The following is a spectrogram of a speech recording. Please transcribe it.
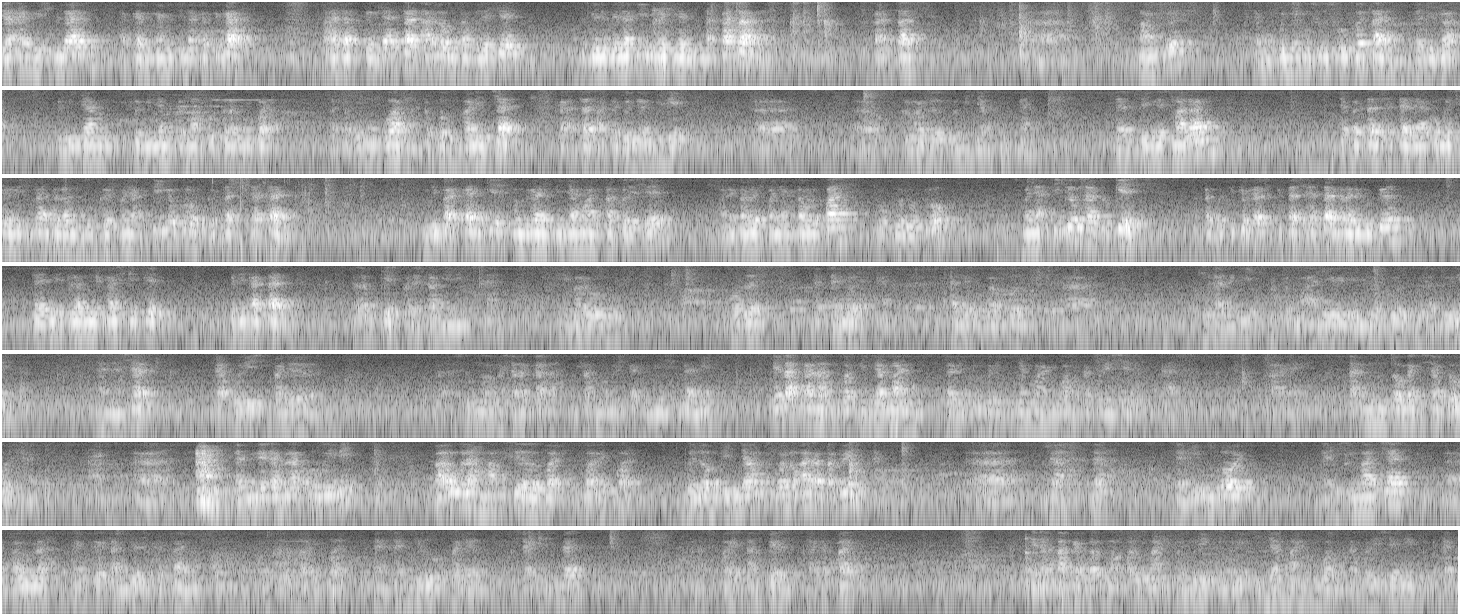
Negeri Sembilan akan mengambil tindakan tegas terhadap kegiatan alung tanpa lesen lebih-lebih lagi mereka yang tindak kasar ke atas uh, mangsa yang mempunyai usul-usul bertan dan juga peminjam peminjam termasuk telah membuat ataupun membuang ataupun baling cat ke atas harta benda milik uh, uh, keluarga peminjam ya. dan sehingga semalam Jabatan Kesihatan dan Komersial Negeri Sembilan telah membuka sebanyak 30 kertas kesihatan. Melibatkan kes pemberian pinjaman tanpa lesen manakala sepanjang tahun lepas 2020 sebanyak 31 kes ataupun 31 kertas kesihatan telah dibuka dan ini telah menunjukkan sedikit peningkatan dalam kes pada tahun ini. Ini baru Ogos September ya. ada beberapa uh, bulan lagi untuk mengakhiri 2021 ni. Dan nasihat pihak polis kepada uh, semua masyarakat lah terutama masyarakat Negeri Sembilan ni. Elakkanlah membuat pinjaman dari pemberi pinjaman wang corporation kan? uh, tak menguntungkan siapa pun. Uh, dan bila dah berlaku begini barulah mangsa buat buat report. Belum pinjam belum ada dapat duit uh, dah dah dah diurut disimbacan uh, barulah mereka tampil ke depan untuk buat report. Dan saya menyeru kepada Sembilan uh, supaya tampil ke hadapan. Dia dapatkan maklumat-maklumat pemberi-pemberi pinjaman wang tanpa lesen ni untuk kita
